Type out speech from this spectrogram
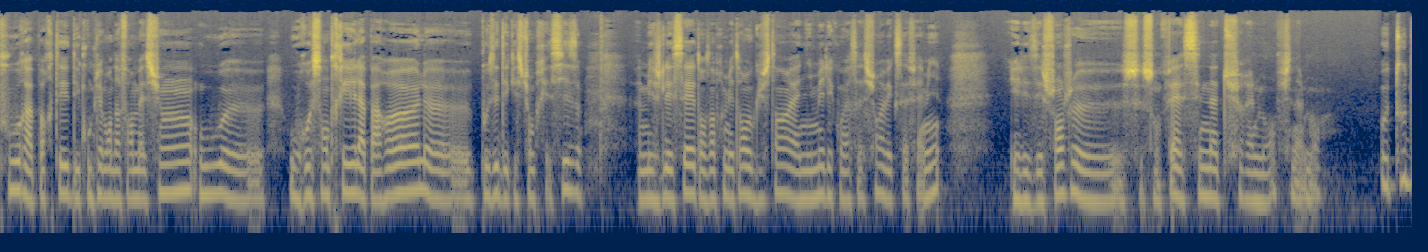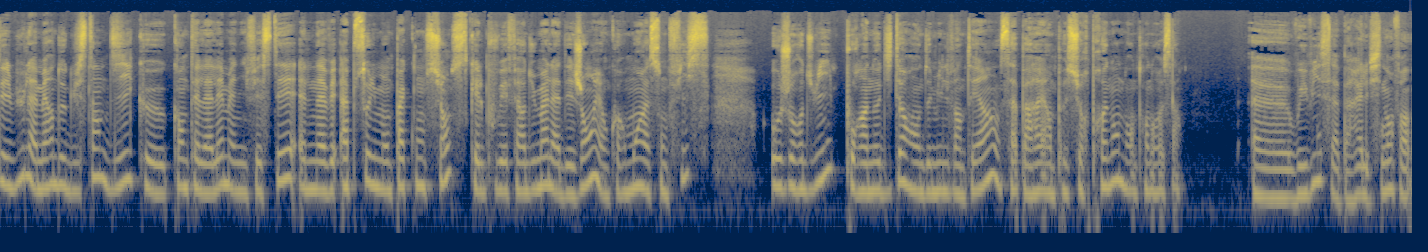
pour apporter des compléments d'information ou, ou recentrer la parole, poser des questions précises. Mais je laissais dans un premier temps Augustin animer les conversations avec sa famille. Et les échanges se sont faits assez naturellement, finalement. Au tout début, la mère d'Augustin dit que quand elle allait manifester, elle n'avait absolument pas conscience qu'elle pouvait faire du mal à des gens et encore moins à son fils. Aujourd'hui, pour un auditeur en 2021, ça paraît un peu surprenant d'entendre ça. Euh, oui, oui, ça paraît hallucinant. Enfin,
